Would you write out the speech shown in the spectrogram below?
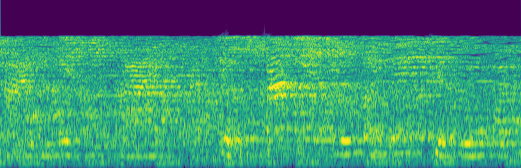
牌，一面铜牌。九十八年全国运全国滑。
